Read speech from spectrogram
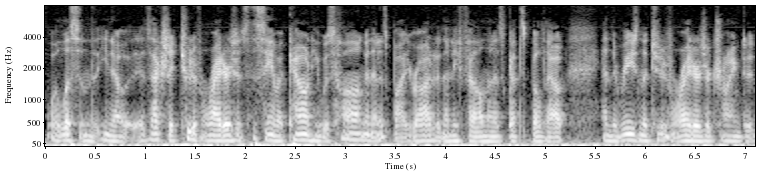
well, listen, you know, it's actually two different writers. It's the same account. He was hung, and then his body rotted, and then he fell, and then his guts spilled out. And the reason the two different writers are trying to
